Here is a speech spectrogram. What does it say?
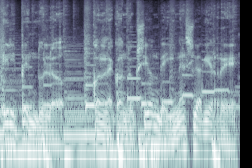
El péndulo, con la conducción de Ignacio Aguirre.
